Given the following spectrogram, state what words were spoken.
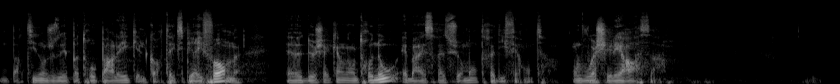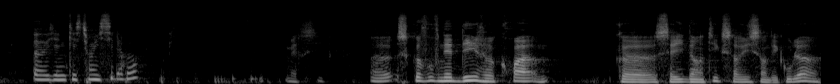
une partie dont je ne vous ai pas trop parlé, qui est le cortex piriforme, euh, de chacun d'entre nous, eh ben, elle serait sûrement très différente. On le voit chez les rats, ça. Euh, il y a une question ici d'abord? Merci. ce que vous venez de dire, je crois, que c'est identique s'agissant des couleurs.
